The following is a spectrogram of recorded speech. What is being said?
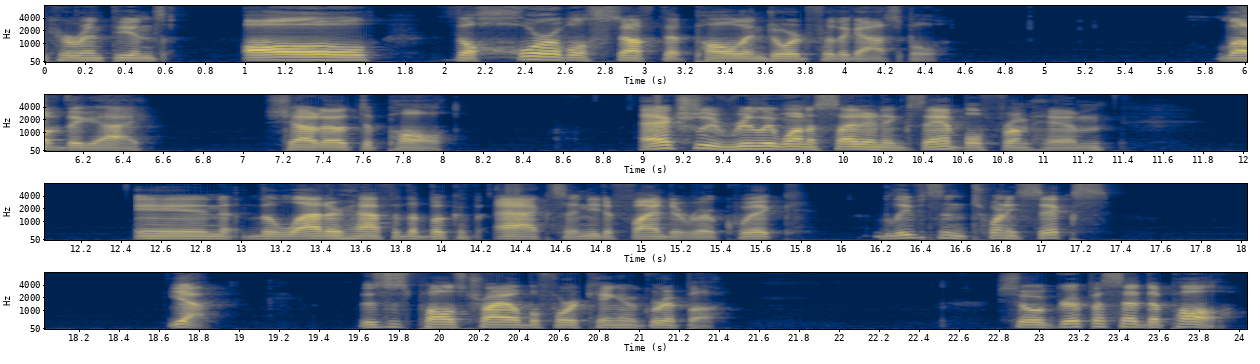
Corinthians all the horrible stuff that Paul endured for the gospel. Love the guy. Shout out to Paul. I actually really want to cite an example from him in the latter half of the book of Acts. I need to find it real quick. I believe it's in 26. Yeah. This is Paul's trial before King Agrippa. So Agrippa said to Paul,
